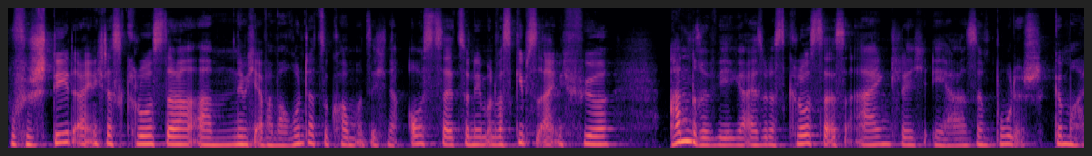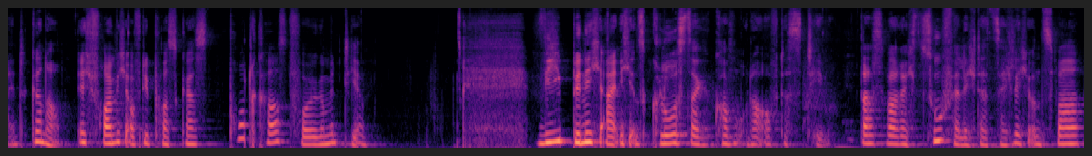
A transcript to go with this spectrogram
wofür steht eigentlich das Kloster, ähm, nämlich einfach mal runterzukommen und sich eine Auszeit zu nehmen. Und was gibt es eigentlich für andere Wege? Also das Kloster ist eigentlich eher symbolisch gemeint. Genau. Ich freue mich auf die Podcast-Folge mit dir. Wie bin ich eigentlich ins Kloster gekommen oder auf das Thema? Das war recht zufällig tatsächlich. Und zwar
